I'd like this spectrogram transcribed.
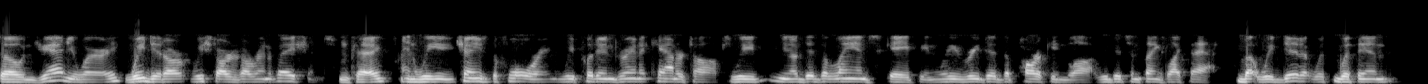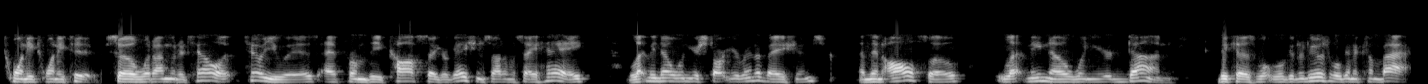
So in January, we did our, we started our renovations. Okay. And we changed the flooring. We put in granite countertops. We, you know, did the landscaping. We redid the parking lot. We did some things like that, but we did it with, within 2022. So what I'm going to tell tell you is at, from the cost segregation side, I'm going to say, Hey, let me know when you start your renovations. And then also let me know when you're done because what we're going to do is we're going to come back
